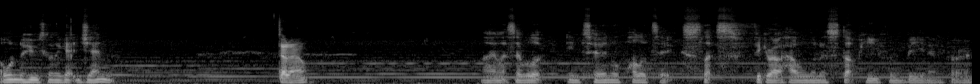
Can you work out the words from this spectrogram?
I wonder who's going to get Gent. Don't know. Right, let's have a look. Internal politics. Let's figure out how I'm going to stop you from being emperor.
